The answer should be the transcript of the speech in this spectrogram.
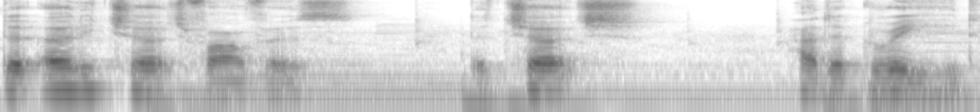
The early church fathers, the church had agreed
